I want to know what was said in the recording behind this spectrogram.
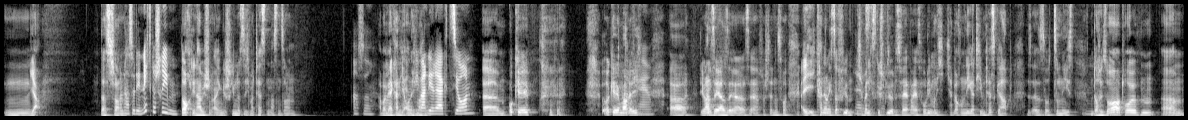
Mm, ja. Das schon. Und hast du denen nichts geschrieben? Doch, den habe ich schon eingeschrieben, dass sie sich mal testen lassen sollen. Ach so. Aber mehr kann ich auch nicht Wie machen. Wie waren die Reaktionen? Ähm, okay. okay, mache okay. ich. Äh, die waren sehr, sehr, sehr verständnisvoll. Ich, kann ja auch nichts dafür. Ja, ich habe ja nichts gespürt. Das war ja das Problem. Und ich, ich habe ja auch einen negativen Test gehabt. Also so zunächst. Mhm. Und dachte ich so, oh, toll. Hm, ähm,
